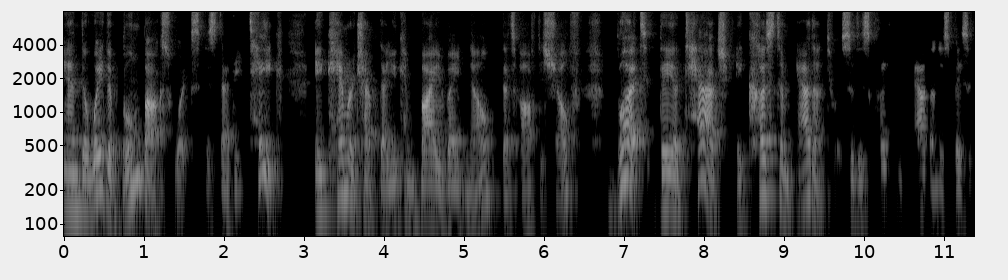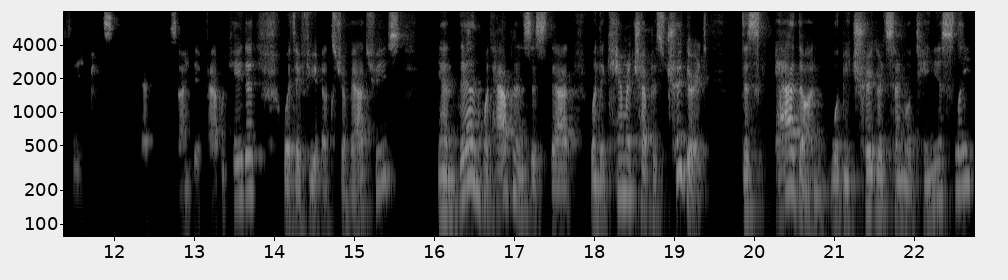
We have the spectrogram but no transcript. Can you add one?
And the way the boombox works is that they take a camera trap that you can buy right now that's off the shelf, but they attach a custom add-on to it. So this custom add-on is basically a PCB that they designed, they fabricated with a few extra batteries. And then what happens is that when the camera trap is triggered, this add-on will be triggered simultaneously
